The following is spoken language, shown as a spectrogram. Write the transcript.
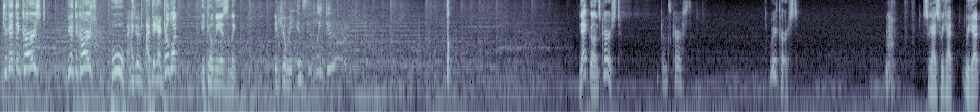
Did you get the cursed? You got the cursed? Oh, I, I. I think I killed one. He killed me instantly. It killed me instantly, dude. That gun's cursed. Gun's cursed. We're cursed. so guys, we got we got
